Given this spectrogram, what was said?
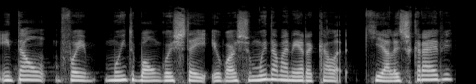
Então, foi muito bom, gostei. Eu gosto muito da maneira que ela, que ela escreve.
